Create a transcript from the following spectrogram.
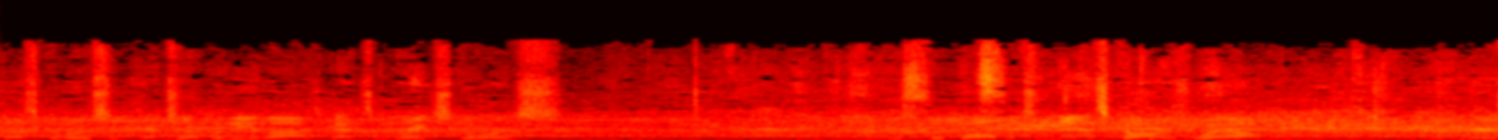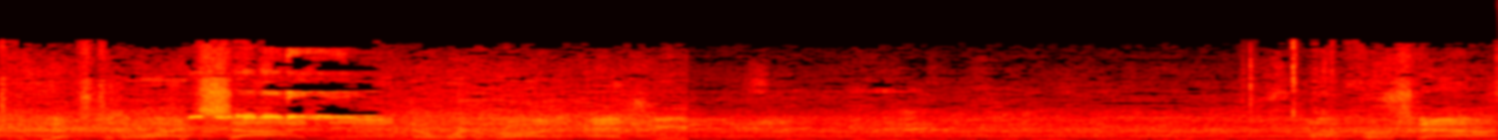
Tuscaloosa catch up with Eli. He's got some great stories. Just football, but some NASCAR as well. Here's the pitch to the wide side and nowhere to run as you on first down.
